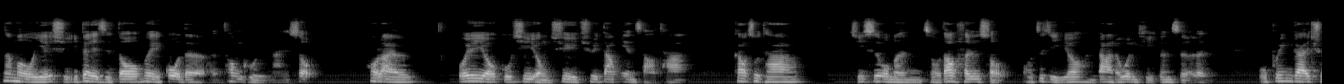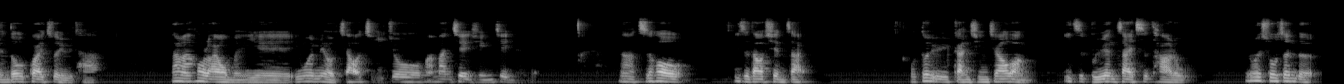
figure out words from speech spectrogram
那么我也许一辈子都会过得很痛苦与难受。后来，我也有鼓起勇气去当面找他，告诉他。其实我们走到分手，我自己也有很大的问题跟责任，我不应该全都怪罪于他。当然后来我们也因为没有交集，就慢慢渐行渐远了。那之后一直到现在，我对于感情交往一直不愿再次踏入。因为说真的，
